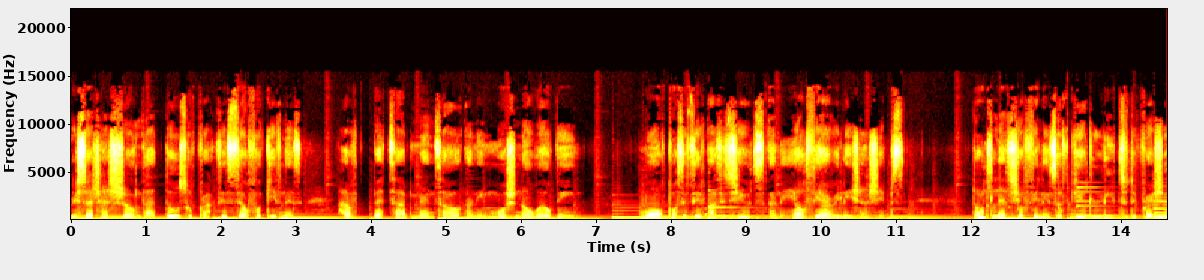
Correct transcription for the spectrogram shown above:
Research has shown that those who practice self forgiveness have better mental and emotional well being, more positive attitudes, and healthier relationships. Don't let your feelings of guilt lead to depression,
